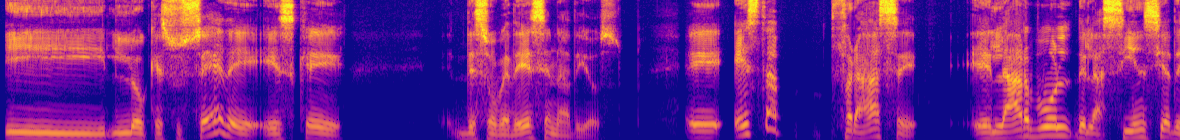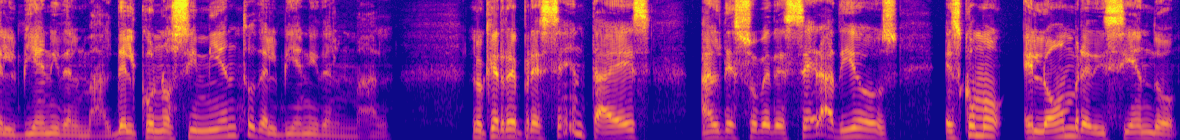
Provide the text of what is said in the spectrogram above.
y lo que sucede es que desobedecen a Dios. Eh, esta frase, el árbol de la ciencia del bien y del mal, del conocimiento del bien y del mal, lo que representa es, al desobedecer a Dios, es como el hombre diciendo,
